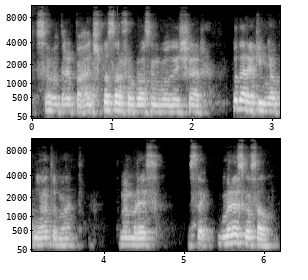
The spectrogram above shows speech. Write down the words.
Antes de passarmos para o próximo, vou deixar, vou dar aqui a minha opinião também. Também merece. Merece, Gonçalo.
